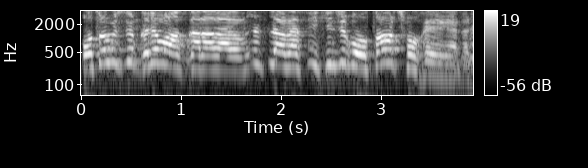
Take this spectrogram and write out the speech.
Otobüsün klima ızgaralarının üflemesi ikinci koltuğa çok iyi gelir.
